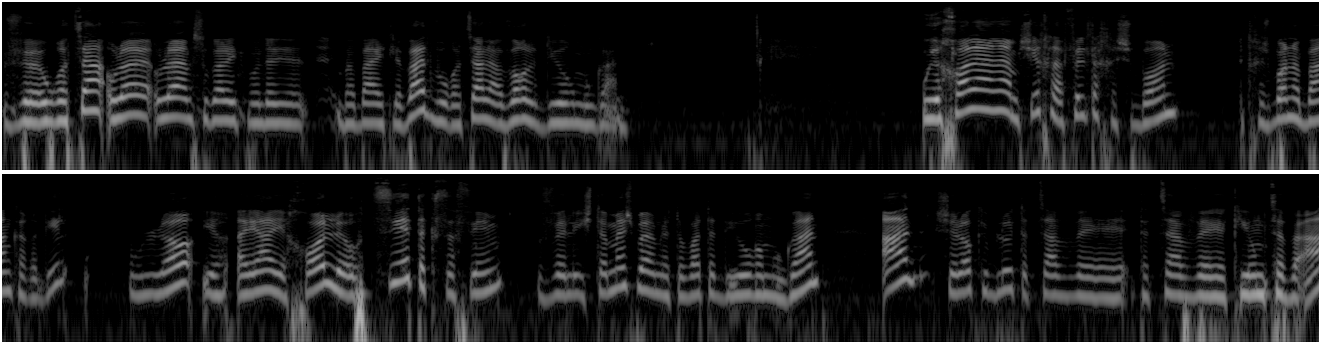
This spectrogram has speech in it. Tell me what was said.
והוא רצה, הוא לא, הוא לא היה מסוגל להתמודד בבית לבד, והוא רצה לעבור לדיור מוגן. הוא יכול היה להמשיך להפעיל את החשבון, את חשבון הבנק הרגיל, הוא לא היה יכול להוציא את הכספים ולהשתמש בהם לטובת הדיור המוגן, עד שלא קיבלו את הצו, אה, את הצו אה, קיום צוואה,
